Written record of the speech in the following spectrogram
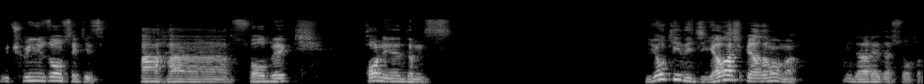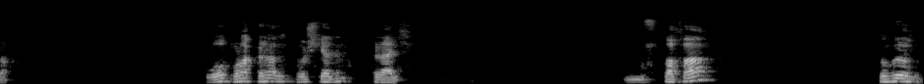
...3118. Haha. Sol bek. Tony Adams. Yok edici. Yavaş bir adam ama. idare eder sol taraf. O Burak Kral. Hoş geldin. Kral. Mustafa Kıvıl.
